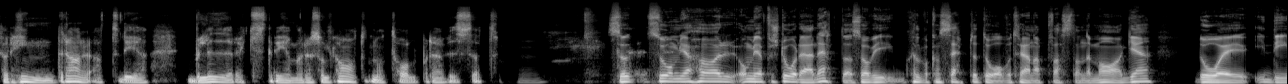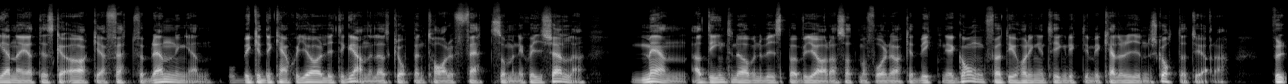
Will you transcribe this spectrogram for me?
förhindrar att det blir extrema resultat åt något håll på det här viset. Mm. Så, så om, jag hör, om jag förstår det här rätt, då, så har vi själva konceptet då av att träna på fastande mage. Då är idén är att det ska öka fettförbränningen, vilket det kanske gör lite grann, eller att kroppen tar fett som energikälla. Men att det inte nödvändigtvis behöver göra så att man får en ökad viktnedgång, för att det har ingenting riktigt med kaloriunderskottet att göra. För,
